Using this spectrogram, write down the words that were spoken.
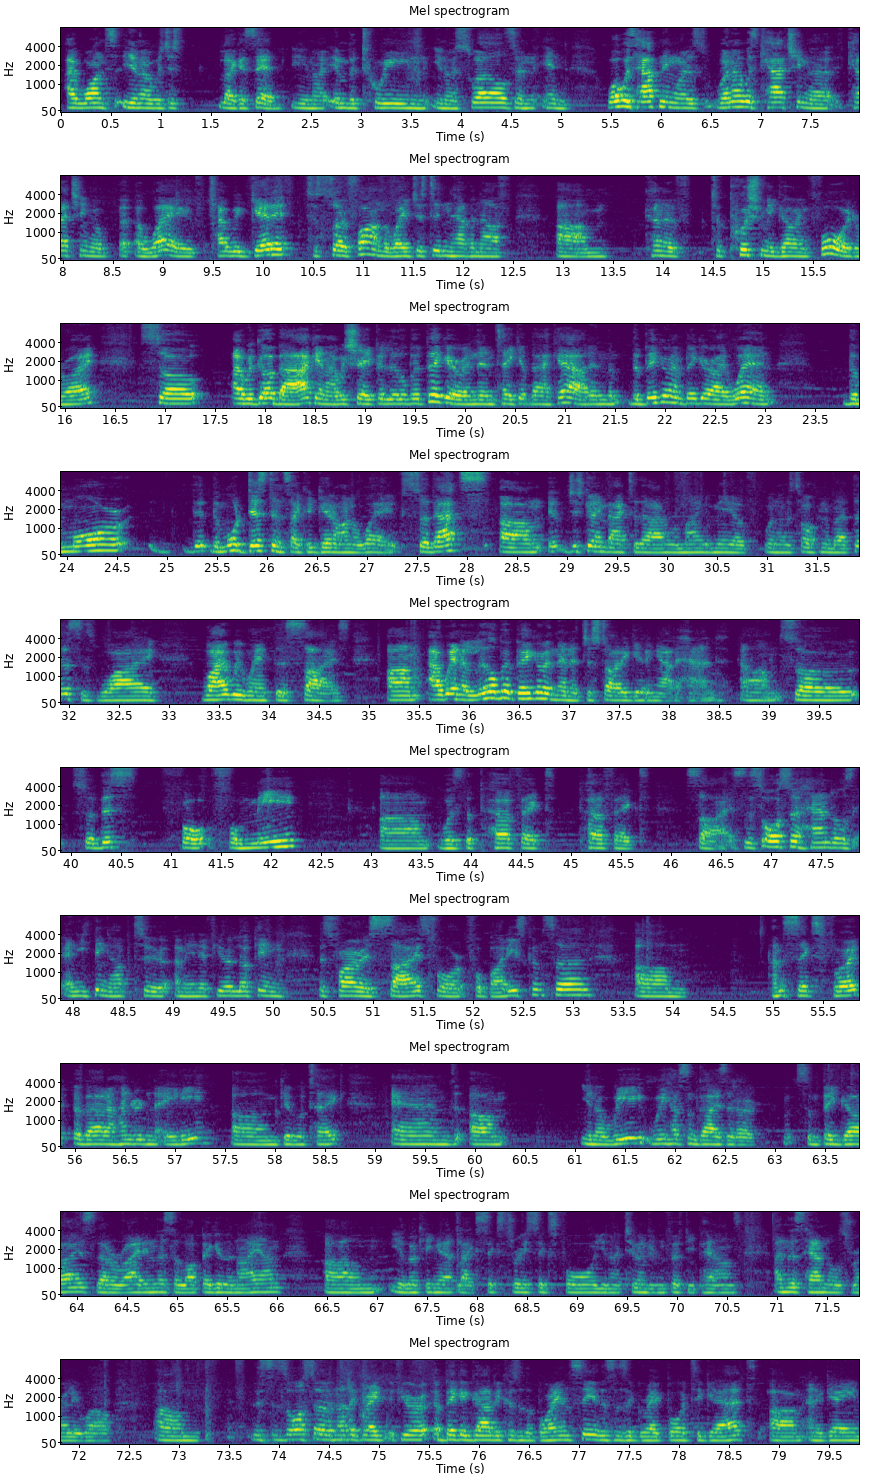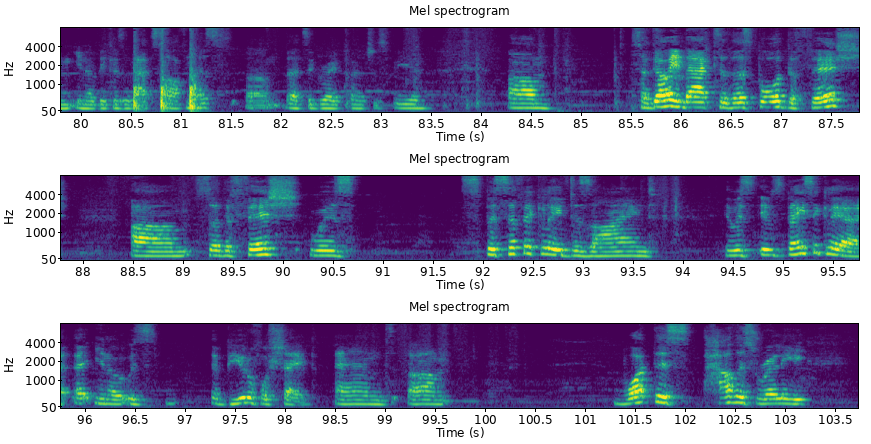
I want you know it was just like I said, you know, in between you know swells. And and what was happening was when I was catching a catching a, a wave, I would get it to so far, and the wave just didn't have enough um, kind of to push me going forward, right? So I would go back and I would shape it a little bit bigger and then take it back out. And the, the bigger and bigger I went, the more the, the more distance I could get on a wave. So that's um, it, just going back to that reminded me of when I was talking about this is why why we went this size. Um, I went a little bit bigger and then it just started getting out of hand. Um, so so this for for me um, was the perfect perfect size. This also handles anything up to. I mean, if you're looking as far as size for for bodies concerned. Um, I'm six foot, about 180, um, give or take, and um, you know we we have some guys that are some big guys that are riding this a lot bigger than I am. Um, you're looking at like six three, six four, you know, 250 pounds, and this handles really well. Um, this is also another great if you're a bigger guy because of the buoyancy. This is a great board to get, um, and again, you know, because of that softness, um, that's a great purchase for you. Um, so going back to this board, the fish. Um, so the fish was specifically designed. It was it was basically a, a you know it was a beautiful shape and um, what this how this really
